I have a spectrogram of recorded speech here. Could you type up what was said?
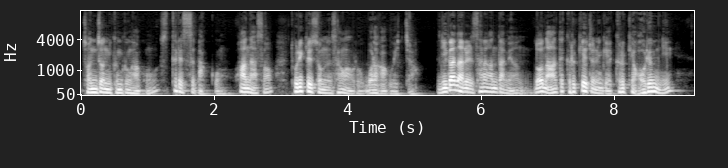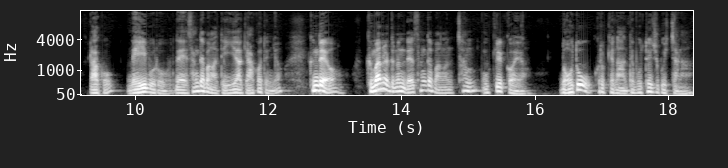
전전긍긍하고 스트레스 받고 화나서 돌이킬 수 없는 상황으로 몰아가고 있죠. 네가 나를 사랑한다면 너 나한테 그렇게 해주는 게 그렇게 어렵니? 라고 내 입으로 내 상대방한테 이야기하거든요. 근데요 그 말을 들은 내 상대방은 참 웃길 거예요 너도 그렇게 나한테 못해주고 있잖아.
